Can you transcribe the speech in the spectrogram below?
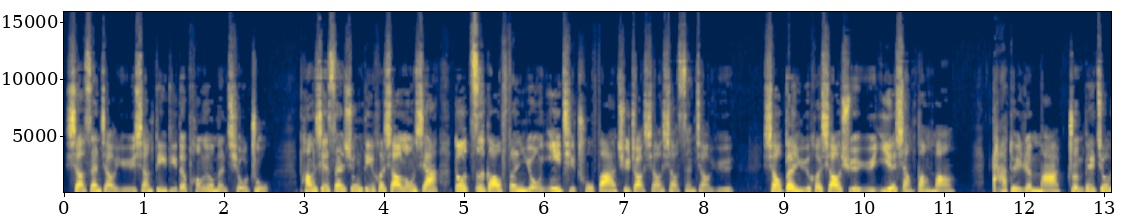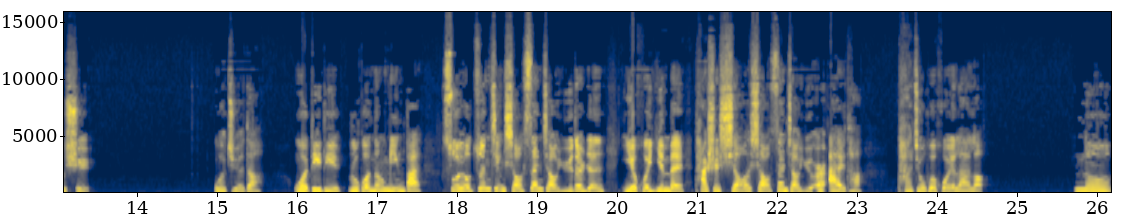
小三角鱼向弟弟的朋友们求助，螃蟹三兄弟和小龙虾都自告奋勇一起出发去找小小三角鱼。小笨鱼和小鳕鱼也想帮忙，大队人马准备就绪。我觉得，我弟弟如果能明白，所有尊敬小三角鱼的人也会因为他是小小三角鱼而爱他，他就会回来了。那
